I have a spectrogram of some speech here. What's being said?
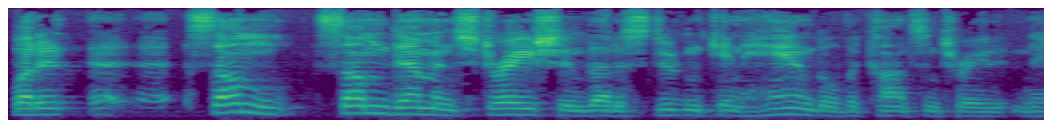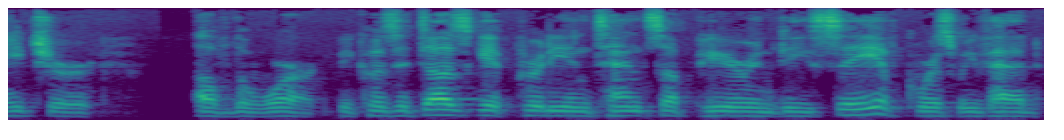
But it, uh, some some demonstration that a student can handle the concentrated nature of the work because it does get pretty intense up here in DC. Of course, we've had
